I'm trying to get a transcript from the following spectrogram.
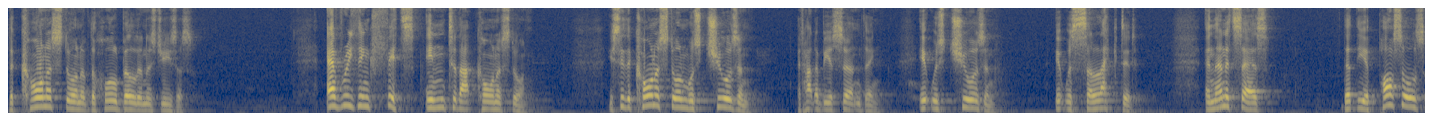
the cornerstone of the whole building is Jesus. Everything fits into that cornerstone. You see, the cornerstone was chosen. It had to be a certain thing. It was chosen. It was selected. And then it says that the apostles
